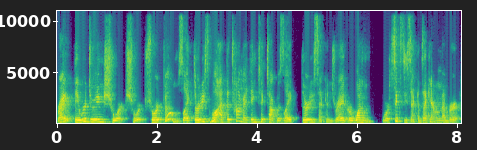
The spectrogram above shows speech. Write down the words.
right? They were doing short, short, short films, like 30. Well, at the time, I think TikTok was like 30 seconds, right? Or one or 60 seconds, I can't remember.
